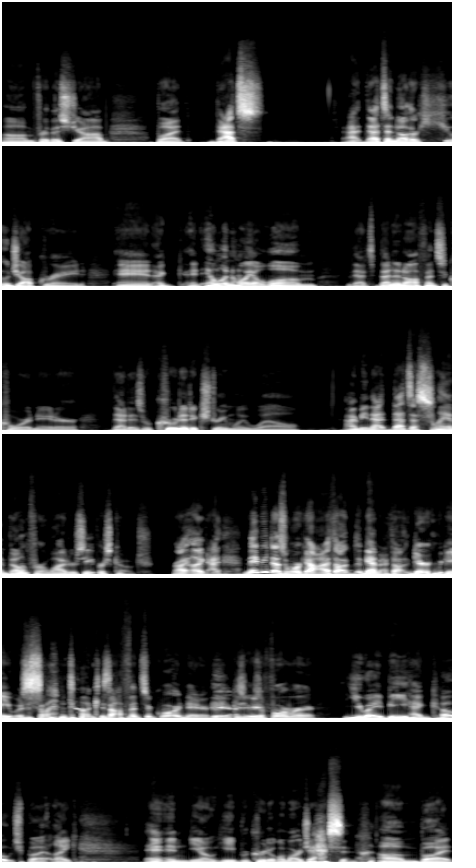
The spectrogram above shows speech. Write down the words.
um, for this job. But that's that's another huge upgrade and a, an Illinois alum that's been an offensive coordinator that is recruited extremely well. I mean that that's a slam dunk for a wide receivers coach right? Like I, maybe it doesn't work out. I thought again, I thought Garrick McGee was a slam dunk as offensive coordinator because yeah, he was yeah. a former UAB head coach, but like, and, and, you know he recruited Lamar Jackson. Um, but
